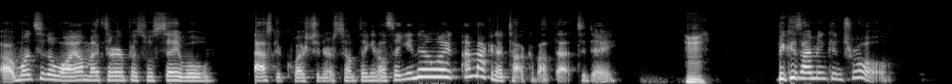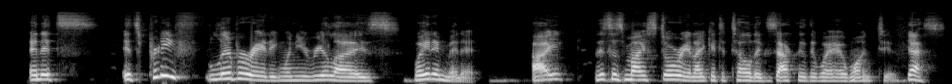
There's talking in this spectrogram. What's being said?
uh, once in a while, my therapist will say, "Well, ask a question or something," and I'll say, "You know what? I'm not going to talk about that today hmm. because I'm in control." And it's it's pretty f- liberating when you realize, wait a minute, I this is my story, and I get to tell it exactly the way I want to. Yes,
